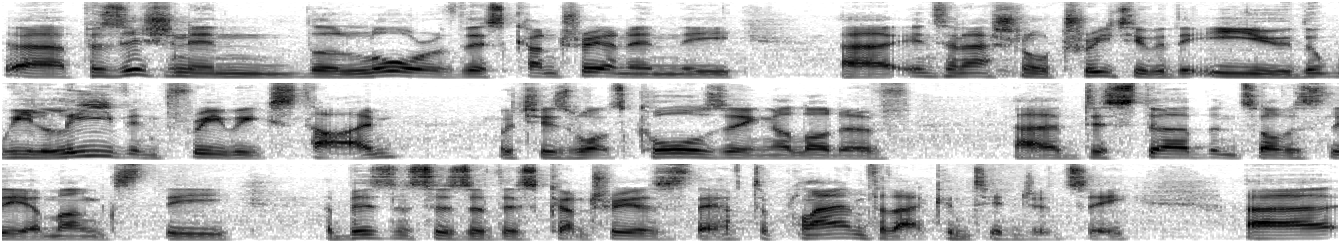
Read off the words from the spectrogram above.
uh, position in the law of this country and in the uh, international treaty with the EU that we leave in three weeks' time, which is what's causing a lot of uh, disturbance, obviously, amongst the businesses of this country as they have to plan for that contingency. Uh,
